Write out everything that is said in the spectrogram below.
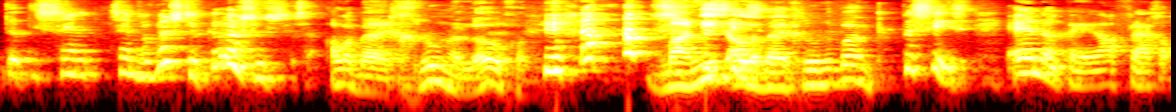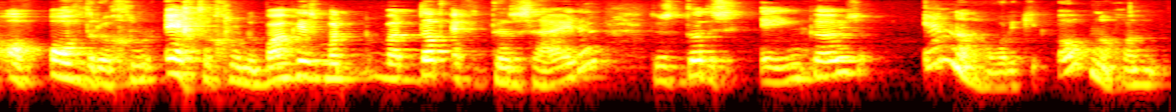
dat is zijn, zijn bewuste keuzes. Het zijn allebei groene logo. maar niet precies. allebei groene bank. Precies. En dan kan je je afvragen of, of er een groen, echt een groene bank is, maar, maar dat even terzijde. Dus dat is één keuze. En dan hoor ik je ook nog een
